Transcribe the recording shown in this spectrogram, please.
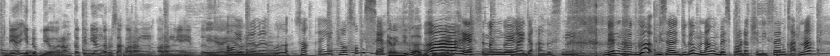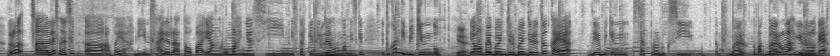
dia hidup di orang tapi dia ngerusak orang orangnya itu iya Oh iya bener. benar-benar oh, eh, filosofis ya keren juga Agus ini ya Ah ya seneng gue ngajak Agus nih Dan menurut gue bisa juga menang Best Production Design Karena Lu uh, lihat gak sih uh, Apa ya Di Insider atau apa Yang rumahnya si Mr. Kim itu Hmm. Yang rumah miskin Itu kan dibikin tuh Iya. Yang sampai banjir-banjir itu kayak Dia bikin set produksi tem- baru, Tempat baru lah gitu loh Hmm. Kayak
